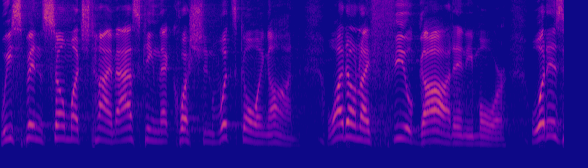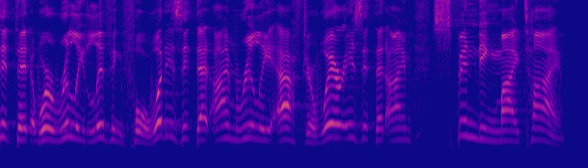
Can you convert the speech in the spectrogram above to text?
We spend so much time asking that question what's going on? Why don't I feel God anymore? What is it that we're really living for? What is it that I'm really after? Where is it that I'm spending my time?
